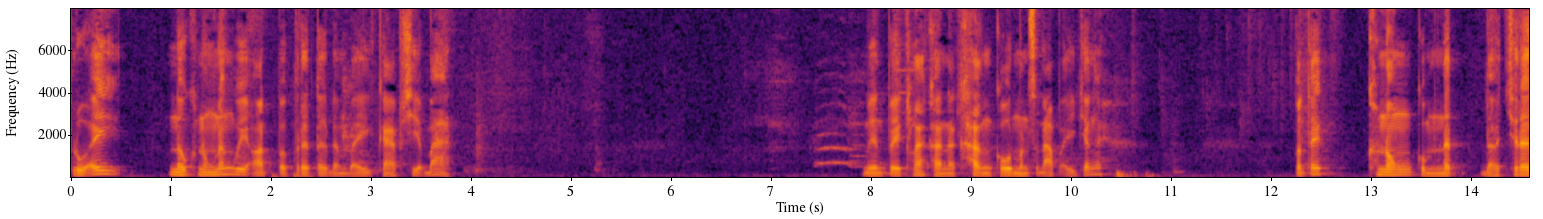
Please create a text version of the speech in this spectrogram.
ព្រោះអីនៅក្នុងហ្នឹងវាអត់ប្រព្រឹត្តទៅដើម្បីការព្យាបាទមានពេលខ្លះគ្រាន់តែខឹងកូនមិនស្ដាប់អីចឹងណា ប៉ុន្តែក្នុងគំនិតដ៏ជ្រៅ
